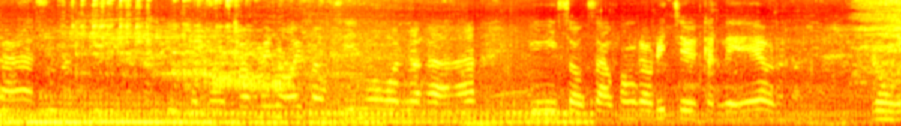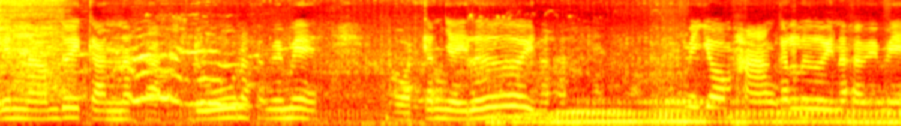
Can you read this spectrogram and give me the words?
ค่ะสวัสดีค่ะอยู่กับเราช่องไม่น้อยฟังสีนวลนะคะมีสองสาวของเราได้เจอกันแล้วนะคะลงเล่นน้ำด้วยกันนะคะ ดูนะคะแม่แม่ๆกอดกันใหญ่เลยนะคะ ไม่ยอมห่างกันเลยนะคะแม่แม่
